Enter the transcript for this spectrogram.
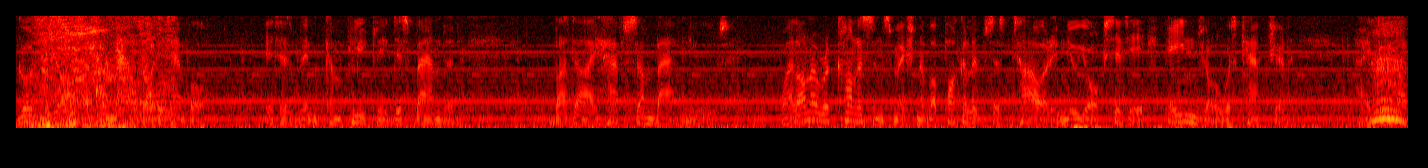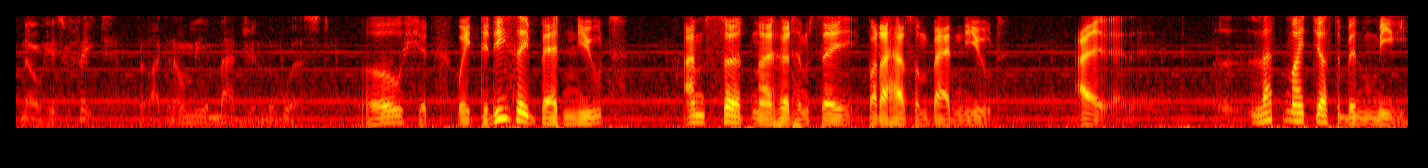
Good job at the Temple. It has been completely disbanded. But I have some bad news. While on a reconnaissance mission of Apocalypse's tower in New York City, Angel was captured. I do not know his fate, but I can only imagine the worst. Oh shit. Wait, did he say bad newt? I'm certain I heard him say, but I have some bad newt. I... Uh, that might just have been me.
